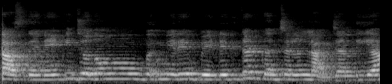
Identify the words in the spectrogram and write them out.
ਦੱਸਦੇ ਨੇ ਕਿ ਜਦੋਂ ਮੇਰੇ ਬੇਟੇ ਦੀ ਧੜਕਣ ਚੱਲਣ ਲੱਗ ਜਾਂਦੀ ਆ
